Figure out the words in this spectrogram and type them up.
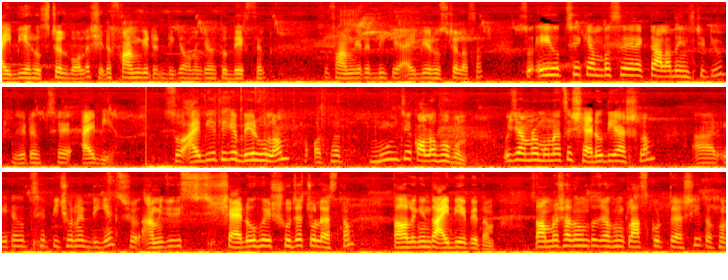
আইবিএর হোস্টেল বলে, সেটা ফার্ম গেটের দিকে অনেকে হয়তো দেখছেন। তো ফার্ম গেটের দিকে আইবিএর হোস্টেল আছে। সো এই হচ্ছে ক্যাম্পাসের একটা আলাদা ইনস্টিটিউট যেটা হচ্ছে আইবিএ সো আইবিএ থেকে বের হলাম, অর্থাৎ মূল যে কলা ভবন ওই যে আমরা মনে আছে শ্যাডো দিয়ে আসলাম, আর এটা হচ্ছে পিছনের দিকে। আমি যদি শ্যাডো হয়ে সোজা চলে আসতাম, তাহলে কিন্তু আইবিএ পেতাম। তো আমরা সাধারণত যখন ক্লাস করতে আসি, তখন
